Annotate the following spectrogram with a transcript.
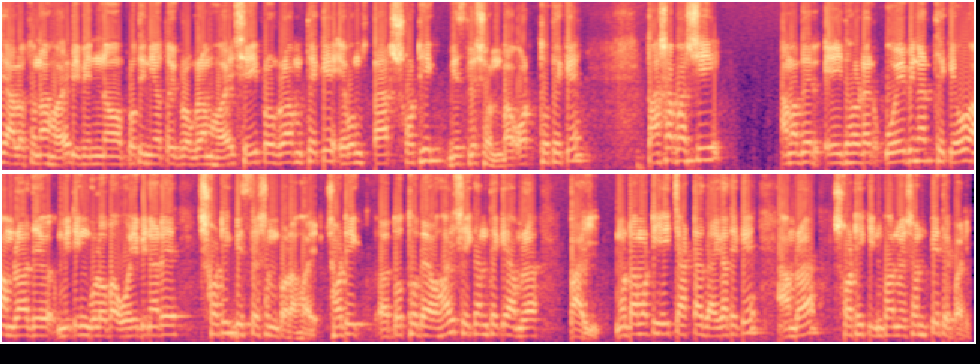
যে আলোচনা হয়, বিভিন্ন প্রতিনিয়তই প্রোগ্রাম হয়, সেই প্রোগ্রাম থেকে এবং তার সঠিক বিশ্লেষণ বা অর্থ থেকে। পাশাপাশি আমাদের এই ধরনের ওয়েবিনার থেকেও আমরা যে মিটিংগুলো বা ওয়েবিনারে সঠিক বিশ্লেষণ করা হয়, সঠিক তথ্য দেওয়া হয়, সেইখান থেকে আমরা পাই। মোটামুটি এই চারটা জায়গা থেকে আমরা সঠিক ইনফরমেশন পেতে পারি।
